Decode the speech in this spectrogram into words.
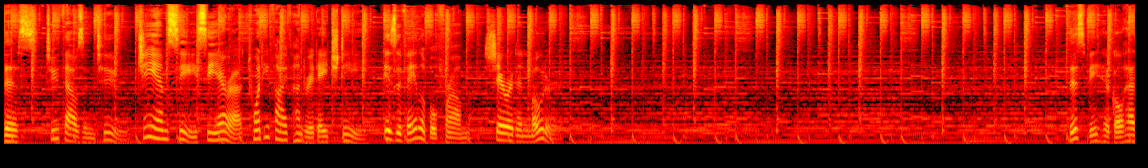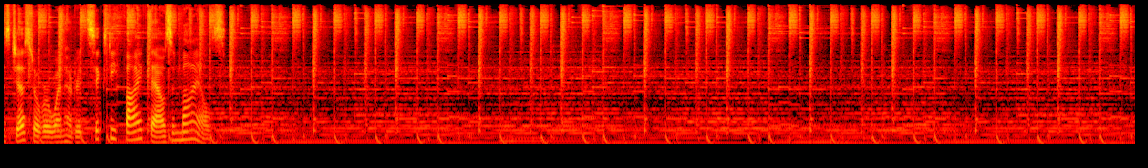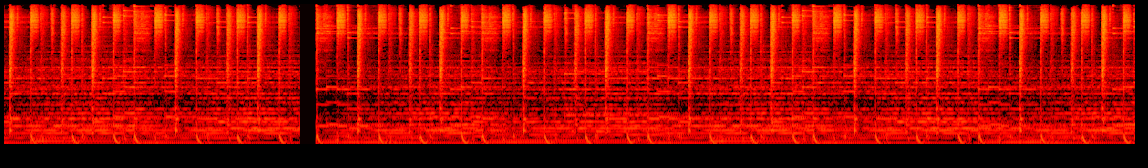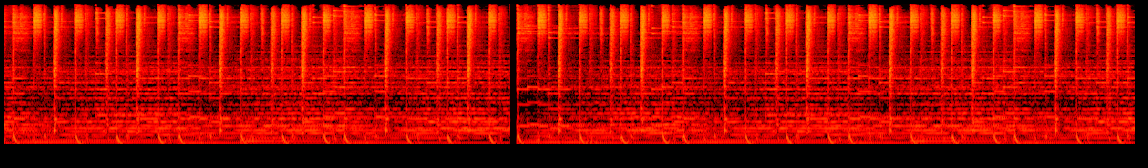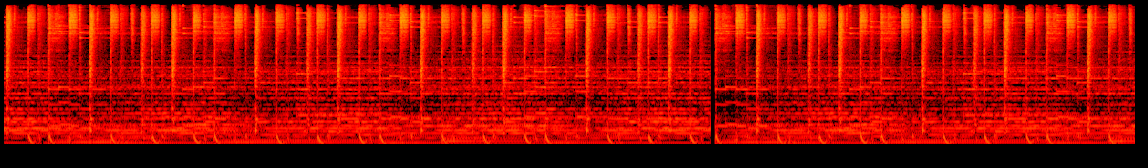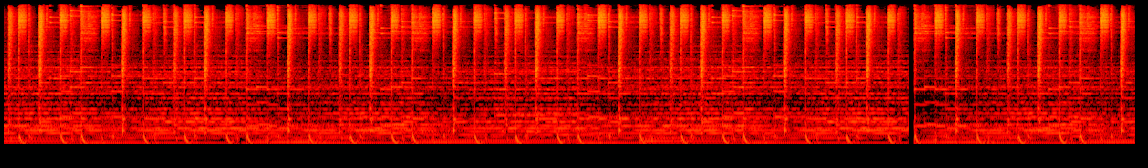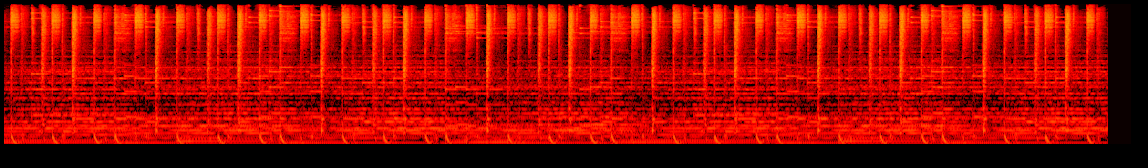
This 2002 GMC Sierra 2500 HD is available from Sheridan Motor. This vehicle has just over 165,000 miles.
